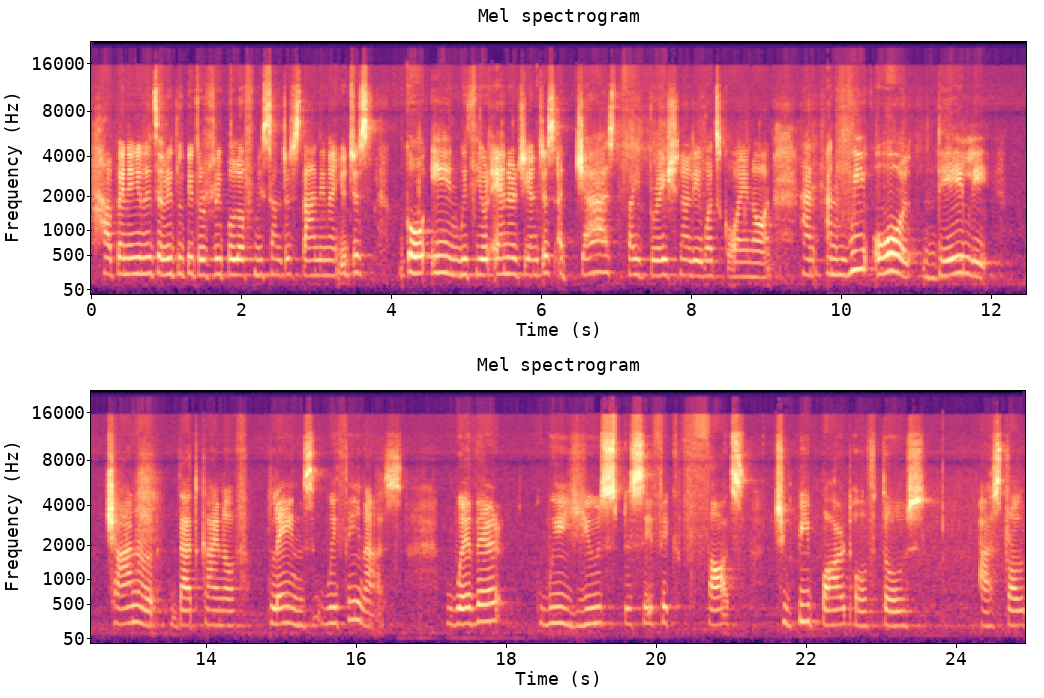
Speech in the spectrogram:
happening, you know, it's a little bit of ripple of misunderstanding and you just go in with your energy and just adjust vibrationally what's going on. And, and we all daily channel that kind of planes within us, whether we use specific thoughts to be part of those astral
